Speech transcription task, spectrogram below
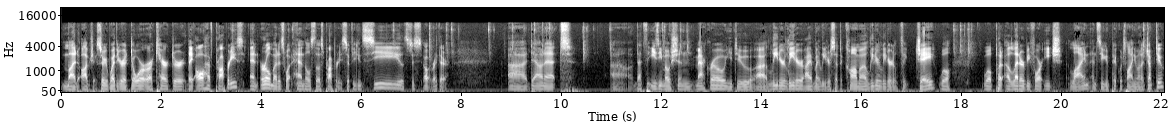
mud object. So whether you're a door or a character, they all have properties, and Erlmud is what handles those properties. So if you can see, let's just, oh, right there. Uh, down at, uh, that's the easy motion macro. You do uh, leader, leader. I have my leader set to comma. Leader, leader, J will will put a letter before each line, and so you can pick which line you want to jump to.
